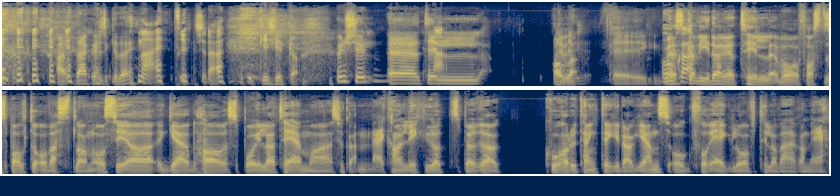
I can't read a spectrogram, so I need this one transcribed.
Nei, det er kanskje ikke det. Nei, jeg tror ikke det. Ikke i kirka. Unnskyld eh, til Alle. Eh, Vi skal videre til vår faste spalte og Vestland. Og siden Gerd har spoila temaet, så kan jeg kan like godt spørre hvor har du tenkt deg i dag, Jens, og får jeg lov til å være med?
